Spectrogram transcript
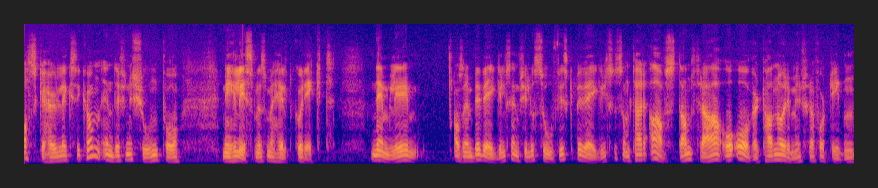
Aschehoug-leksikon en definisjon på nihilisme som er helt korrekt. Nemlig altså en bevegelse, en filosofisk bevegelse som tar avstand fra å overta normer fra fortiden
